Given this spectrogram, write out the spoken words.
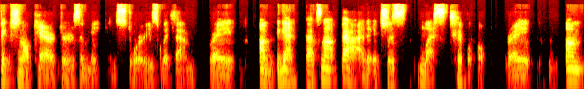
fictional characters and making stories with them, right? Um, again, that's not bad. It's just less typical, right? Um,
